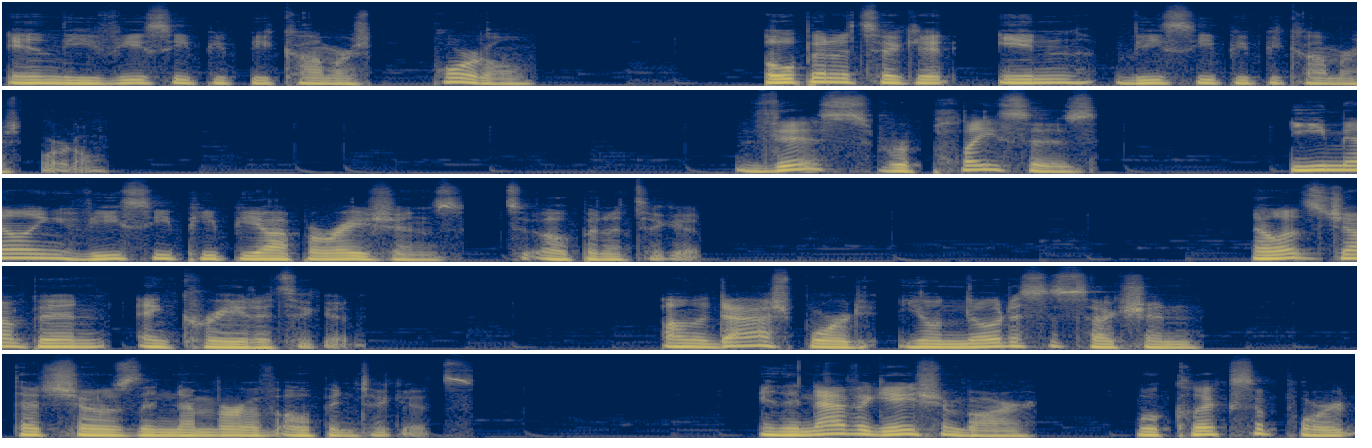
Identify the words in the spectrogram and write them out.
in the VCPP Commerce portal, open a ticket in VCPP Commerce portal. This replaces emailing VCPP operations to open a ticket. Now let's jump in and create a ticket. On the dashboard, you'll notice a section that shows the number of open tickets. In the navigation bar, we'll click support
